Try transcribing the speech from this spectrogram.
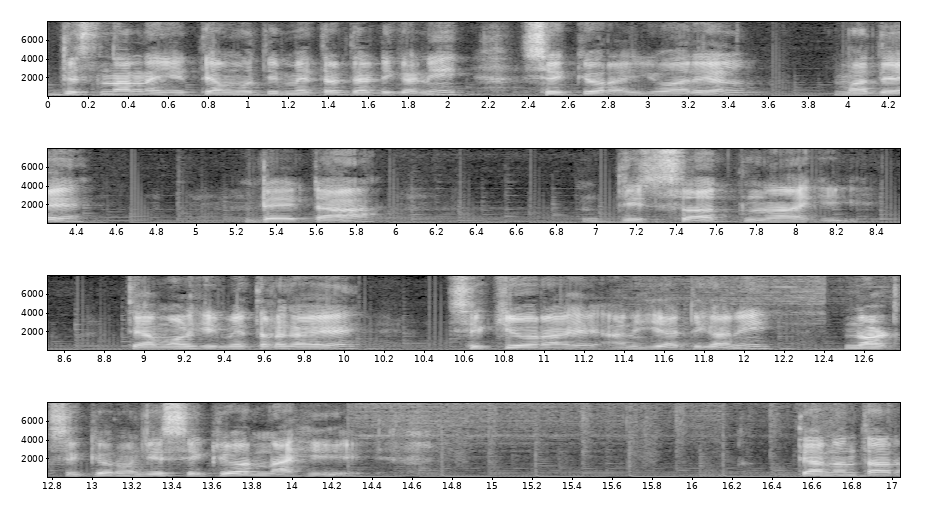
दिसणार नाही त्यामुळे ती मेथड त्या ठिकाणी सिक्युअर आहे. यू आर एलमध्ये डेटा दिसत नाही. त्यामुळे ही मेथड काय आहे? सिक्युअर आहे आणि या ठिकाणी नॉट सिक्युअर म्हणजे सिक्युअर नाही आहे त्यानंतर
